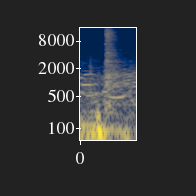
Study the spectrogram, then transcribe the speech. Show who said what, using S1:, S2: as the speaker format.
S1: Bye.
